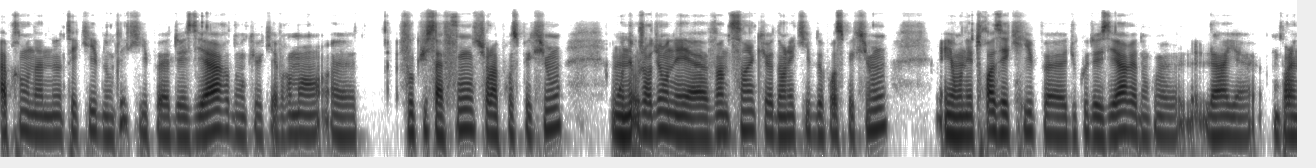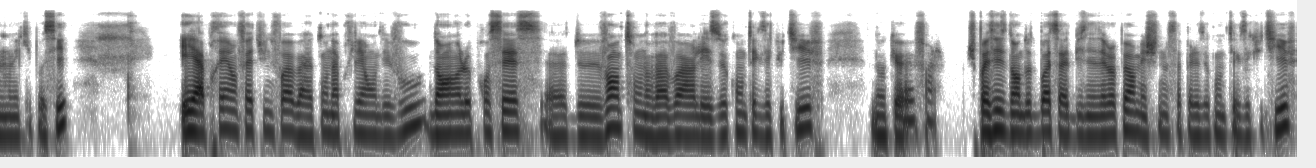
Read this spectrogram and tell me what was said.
Après, on a notre équipe, donc l'équipe, de SDR, donc qui est vraiment, focus à fond sur la prospection. Aujourd'hui, on est, 25 dans l'équipe de prospection et on est 3 équipes, du coup de SDR et donc là, on parlait de mon équipe aussi. Et après, en fait, une fois, bah, qu'on a pris les rendez-vous, dans le process, de vente, on va avoir les e-comptes exécutifs. Donc, enfin, je précise dans d'autres boîtes, ça va être business developer, mais chez nous, ça s'appelle les e-comptes exécutifs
